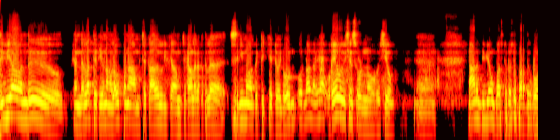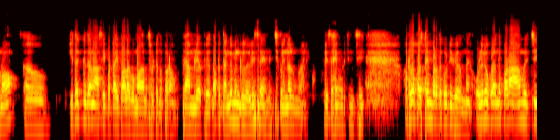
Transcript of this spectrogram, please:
திவ்யா வந்து எனக்கு நல்லா தெரியும்? நாங்கள் லவ் பண்ண ஆரம்பித்த காதலிக்க ஆரம்பித்த காலகட்டத்தில் சினிமாவுக்கு டிக்கெட் வாங்கி ஒரு ஒரு நாள் நல்லா ஒரே ஒரு விஷயம் சொல்லணும் ஒரு விஷயம். நானும் திவ்யாவும் ஃபஸ்ட்டு ஃபஸ்ட்டு படத்துக்கு போனோம். இதுக்கு இதற்கு தானே ஆசைப்பட்டாய் பாலகுமார்னு சொல்லிட்டு அந்த படம் ஃபேமிலியாக போயிருந்தோம். அப்போ தங்கமீன்கள் ரிலீஸ் ஆயிருந்துச்சு. கொஞ்ச நாள் முன்னாடி. ரிலீஸ் ஆகி முடிச்சிருந்துச்சு. அப்போ தான் ஃபஸ்ட் டைம் படத்தை கூட்டி போயிருந்தேன். உள்ளே உட்காந்து படம் ஆரம்பிச்சு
